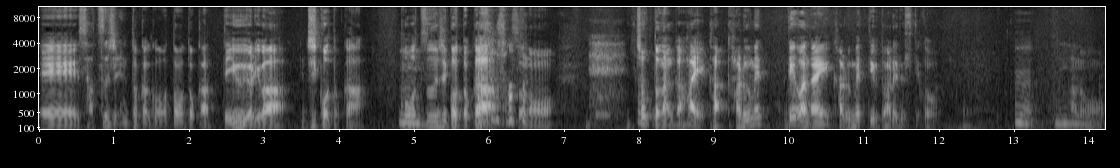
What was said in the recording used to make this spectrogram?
えー殺人とか強盗とかっていうよりは事故とかうん交通事故とか、そうそうその ちょっとなんか、はいか軽めではない軽めっていうとあれですけど、うん。うん。あの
